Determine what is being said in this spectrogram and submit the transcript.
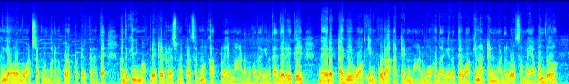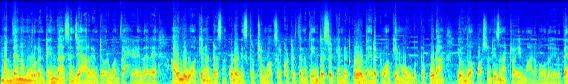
ಹಾಗೆ ಅವರ ಒಂದು ವಾಟ್ಸಪ್ ನಂಬರ್ನ ಕೂಡ ಕೊಟ್ಟಿರ್ತೀನಂತೆ ಅದಕ್ಕೆ ನಿಮ್ಮ ಅಪ್ಡೇಟೆಡ್ ರೆಸ್ಮೆ ಕಳಿಸೋದ್ರ ಮೂಲಕ ಅಪ್ಲೈ ಮಾಡಬಹುದಾಗಿರುತ್ತೆ. ಅದೇ ರೀತಿ ಡೈರೆಕ್ಟಾಗಿ ವಾಕಿನ್ ಕೂಡ ಅಟೆಂಡ್ ಮಾಡಬಹುದಾಗಿರುತ್ತೆ. ವಾಕಿನ್ ಅಟೆಂಡ್ ಮಾಡಲು ಸಮಯ ಬಂದು ಮಧ್ಯಾಹ್ನ ಮೂರು ಗಂಟೆಯಿಂದ ಸಂಜೆ ಆರು ಗಂಟೆವರೆಗೂ ಅಂತ ಹೇಳಿದ್ದಾರೆ. ಆ ಒಂದು ವಾಕಿನ್ ಅಡ್ರೆಸ್ನ ಕೂಡ ಡಿಸ್ಕ್ರಿಪ್ಷನ್ ಬಾಕ್ಸಲ್ಲಿ ಅಂತ ಇಂಟ್ರೆಸ್ಟೆಡ್ ಕ್ಯಾಂಡಿಡೇಟ್ಗಳು ಡೈರೆಕ್ಟ್ ವಾಕಿನ್ ಹೋಗ್ಬಿಟ್ಟು ಕೂಡ ಈ ಒಂದು ಅಪಾರ್ಚುನಿಟೀಸ್ನ ಟ್ರೈ ಮಾಡಬಹುದಾಗಿರುತ್ತೆ.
